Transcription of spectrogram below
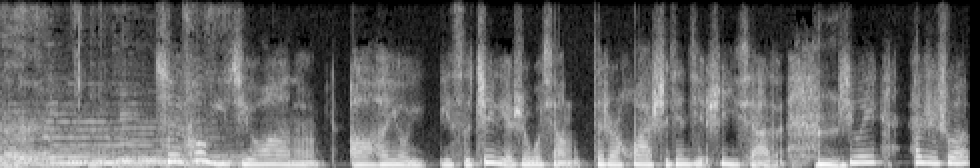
Hey. 最后一句话呢，啊、很有意思，这个也是我想在这儿花时间解释一下的，嗯是因为他是说，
